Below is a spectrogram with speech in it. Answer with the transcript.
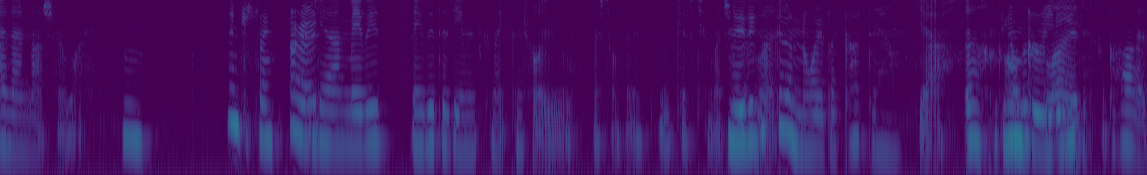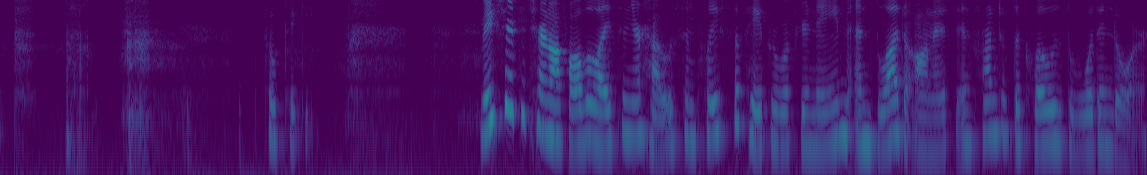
and I'm not sure why. Hmm. Interesting. All right. Yeah, maybe maybe the demons can like control you or something if you give too much. Maybe just get annoyed. Like, God damn. Yeah. Ugh, all I'm this greedy? blood. God. so picky. Make sure to turn off all the lights in your house and place the paper with your name and blood on it in front of the closed wooden door.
